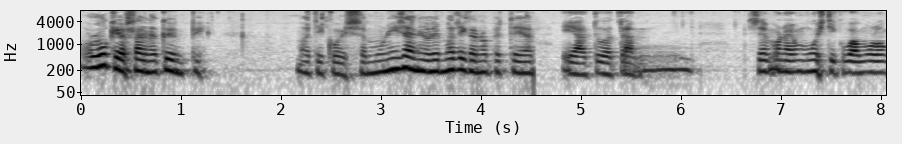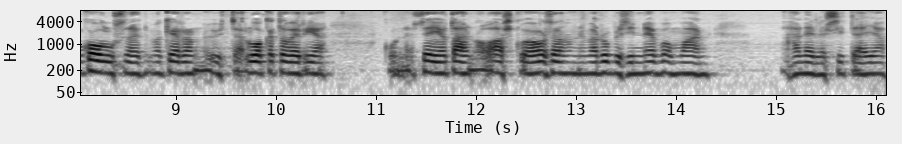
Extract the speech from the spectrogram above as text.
lukiossa aina kymppi matikoissa. Mun isäni oli matikan opettaja. Ja tuota, semmoinen muistikuva mulla on koulussa, että mä kerron yhtä luokkatoveria, kun se ei jotain laskua osannut, niin mä rupesin neuvomaan hänelle sitä ja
